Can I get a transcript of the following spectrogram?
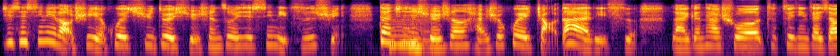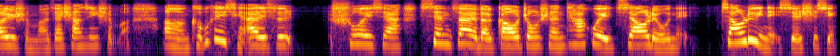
这些心理老师也会去对学生做一些心理咨询，但这些学生还是会找到爱丽丝来跟她说她最近在焦虑什么，在伤心什么。嗯，可不可以请爱丽丝说一下现在的高中生他会交流哪？焦虑哪些事情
